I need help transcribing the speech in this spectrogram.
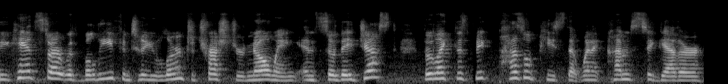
but you can't start with belief until you learn to trust your knowing. And so they just they're like this big puzzle piece that when it comes together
